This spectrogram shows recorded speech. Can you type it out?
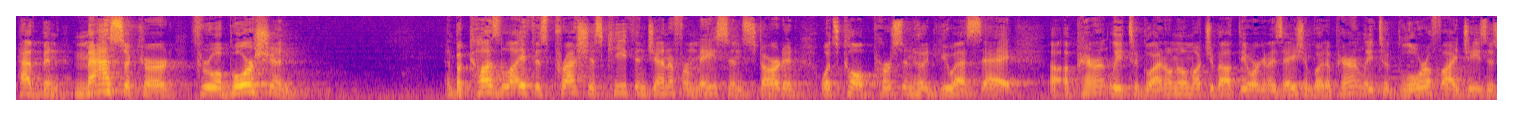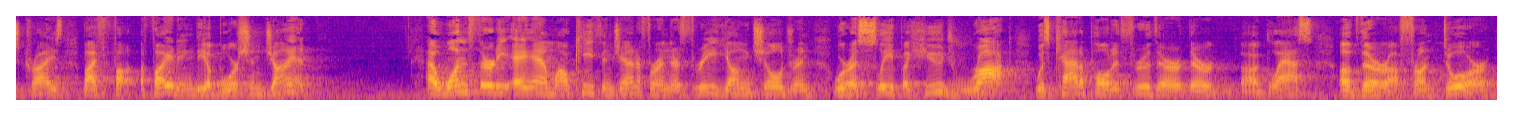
have been massacred through abortion. And because life is precious, Keith and Jennifer Mason started what's called Personhood USA. Uh, apparently, to I don't know much about the organization, but apparently to glorify Jesus Christ by fighting the abortion giant. At 1:30 a.m., while Keith and Jennifer and their three young children were asleep, a huge rock was catapulted through their, their uh, glass of their uh, front door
